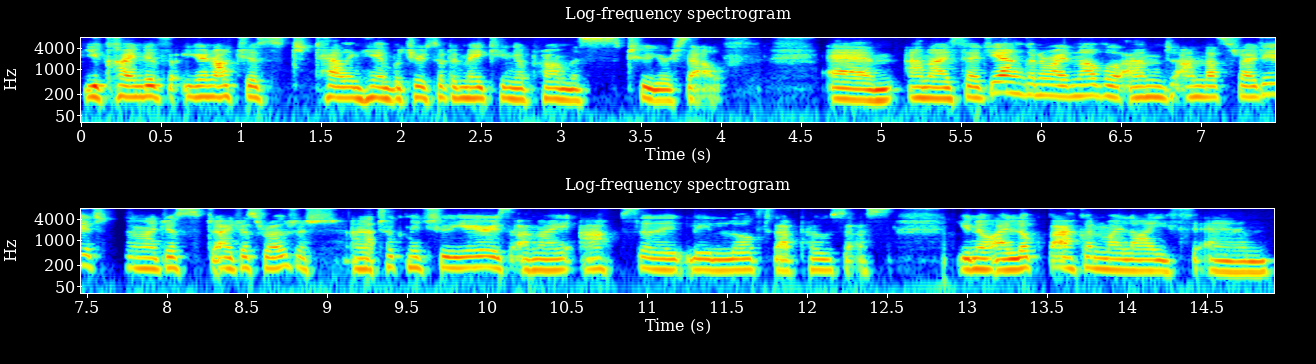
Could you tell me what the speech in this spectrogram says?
you kind of, you're not just telling him, but you're sort of making a promise to yourself. Um, and I said, yeah, I'm going to write a novel. And, and that's what I did. And I just, I just wrote it. And it took me two years. And I absolutely loved that process. You know, I look back on my life um,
